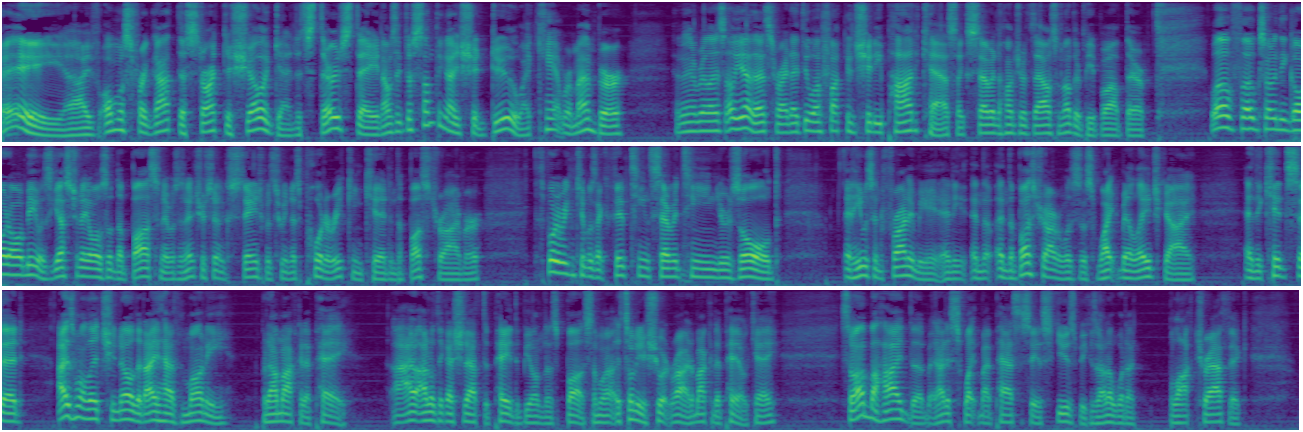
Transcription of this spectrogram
Hey, I've almost forgot to start the show again. It's Thursday, and I was like, there's something I should do. I can't remember. And then I realized, oh, yeah, that's right. I do a fucking shitty podcast like 700,000 other people out there. Well, folks, only thing going on with me was yesterday I was on the bus, and there was an interesting exchange between this Puerto Rican kid and the bus driver. This Puerto Rican kid was like 15, 17 years old, and he was in front of me, and, he, and, the, and the bus driver was this white middle aged guy. And the kid said, I just want to let you know that I have money, but I'm not going to pay. I, I don't think I should have to pay to be on this bus. I'm, it's only a short ride. I'm not going to pay, okay? So I'm behind them, and I just swipe my pass to say excuse me because I don't want to block traffic.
